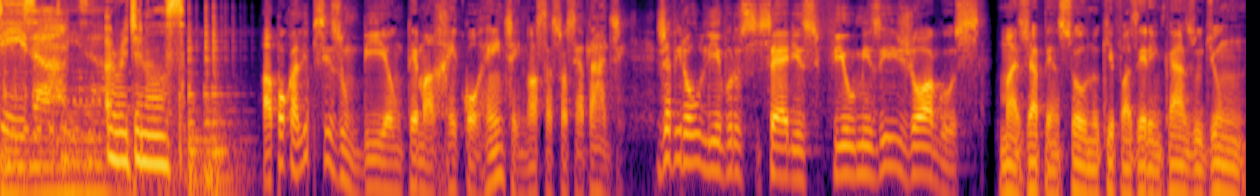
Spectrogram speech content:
Deezer Originals. Apocalipse zumbi é um tema recorrente em nossa sociedade. Já virou livros, séries, filmes e jogos. Mas já pensou no que fazer em caso de um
